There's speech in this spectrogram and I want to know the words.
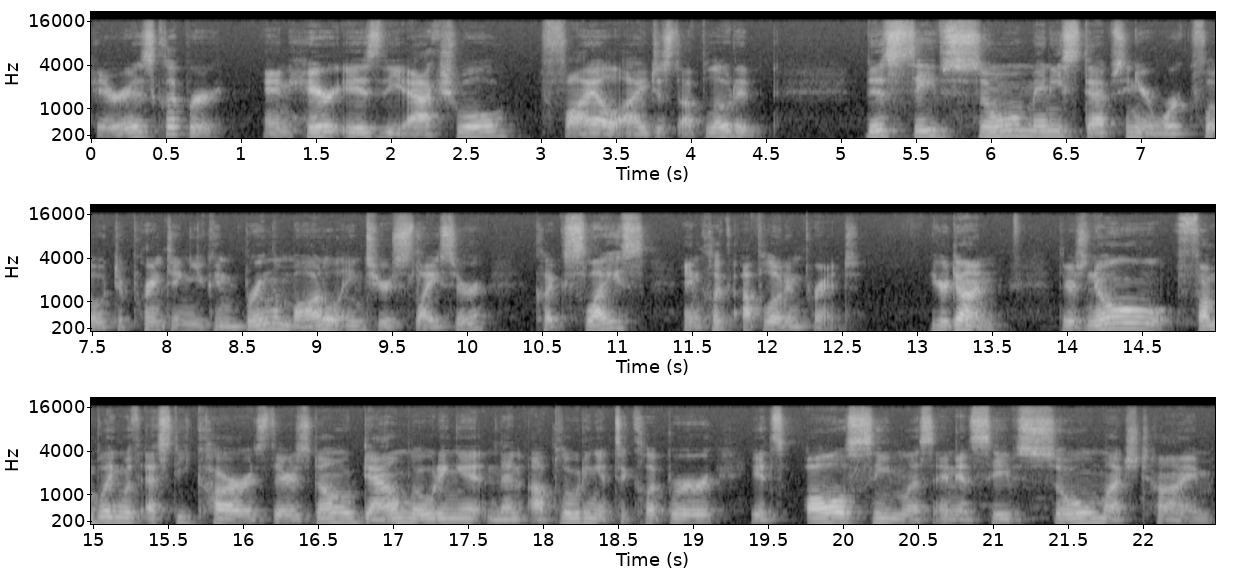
here is Klipper, And here is the actual file I just uploaded. This saves so many steps in your workflow to printing. You can bring a model into your slicer, click slice, and click upload and print. You're done. there's no fumbling with SD cards. There's no downloading it and then uploading it to Klipper. It's all seamless and it saves so much time.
